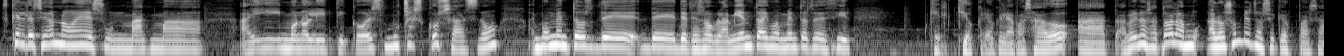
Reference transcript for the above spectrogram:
es que el deseo no es un magma ahí monolítico, es muchas cosas, ¿no? Hay momentos de, de- de desdoblamiento, hay momentos de decir, que yo creo que le ha pasado a, a menos a todas las a los hombres no sé qué os pasa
